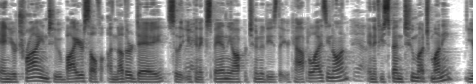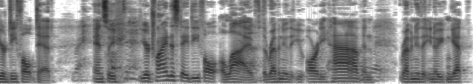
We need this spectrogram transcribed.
and you're trying to buy yourself another day so that you can expand the opportunities that you're capitalizing on. Yeah. And if you spend too much money, you're default dead. Right. And so you're trying to stay default alive, the revenue that you already have and Right. revenue that you know you can get.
